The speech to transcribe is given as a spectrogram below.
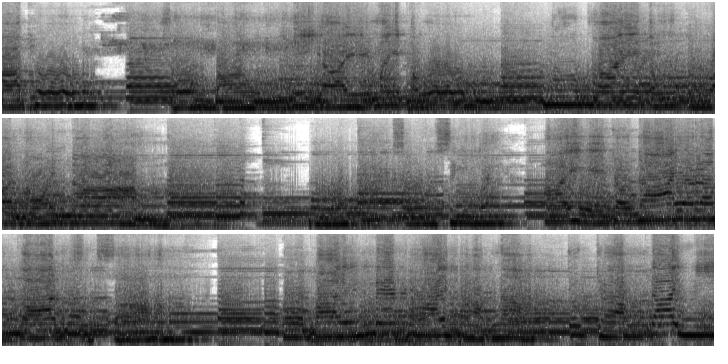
าโททรงบังไม่ใหญ่ไม่โต เจ้าได้รับการศึกษาต่อไปแม่พายปากหน้าเจ้าจะได้มี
